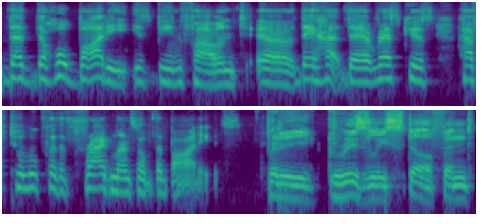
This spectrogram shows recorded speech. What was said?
that the whole body is being found. Uh, they ha- the rescuers have to look for the fragments of the bodies. Pretty grisly stuff. And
